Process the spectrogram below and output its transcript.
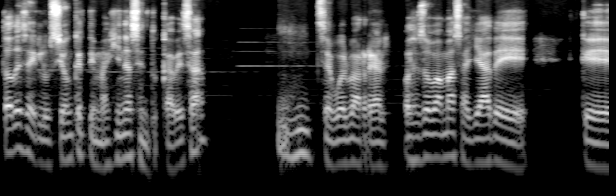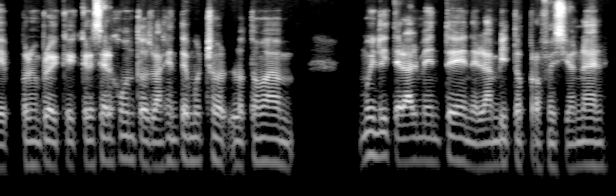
toda esa ilusión que te imaginas en tu cabeza, se vuelva real. O sea, eso va más allá de que, por ejemplo, que crecer juntos. La gente mucho lo toma muy literalmente en el ámbito profesional,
